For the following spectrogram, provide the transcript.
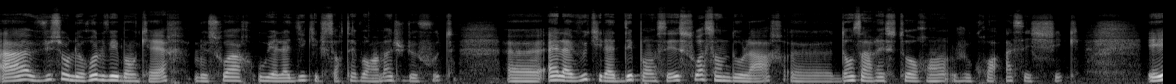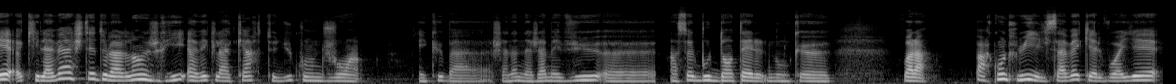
a vu sur le relevé bancaire, le soir où elle a dit qu'il sortait voir un match de foot, euh, elle a vu qu'il a dépensé 60 dollars euh, dans un restaurant, je crois, assez chic, et qu'il avait acheté de la lingerie avec la carte du conjoint et que bah, Shannon n'a jamais vu euh, un seul bout de dentelle. Donc euh, voilà. Par contre, lui, il savait qu'elle voyait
